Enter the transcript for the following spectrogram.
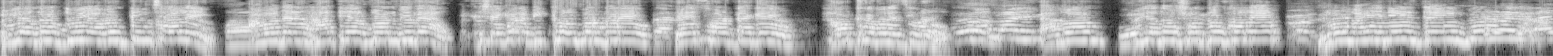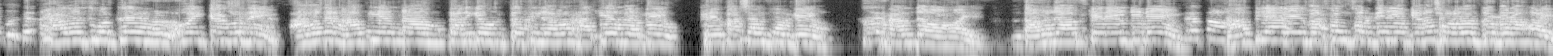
দুই হাজার দুই এবং তিন সালে আমাদের হাতিয়ার বন বিভাগ সেখানে বৃক্ষরোপণ করে এই শহরটাকে রক্ষা করেছিল। এবং দুই হাজার সতেরো সালে নৌবাহিনীর যে কাগজপত্রের ওই কাগজে আমাদের হাতিয়ার নাম তালিকাভুক্ত ছিল এবং হাতিয়ার ম্যাপে সেই বাসাঞ্চলকে দেওয়া হয়। তাহলে আজকের এই দিনে হাতিয়ার এই কেন ষড়যন্ত্র করা হয়?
